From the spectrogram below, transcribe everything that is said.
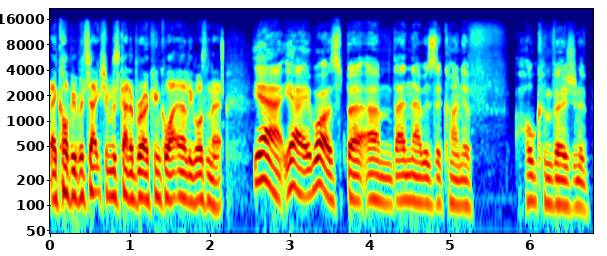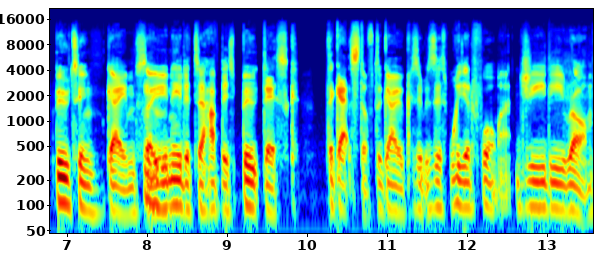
their copy protection was kind of broken quite early, wasn't it? Yeah, yeah, it was. But um, then there was a kind of whole conversion of booting games. So mm-hmm. you needed to have this boot disk to get stuff to go because it was this weird format, GD-ROM.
